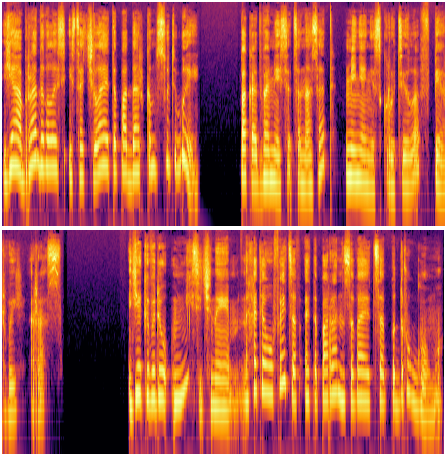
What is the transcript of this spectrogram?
я обрадовалась и сочла это подарком судьбы, пока два месяца назад меня не скрутило в первый раз. Я говорю «месячные», хотя у фейцев эта пора называется по-другому,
